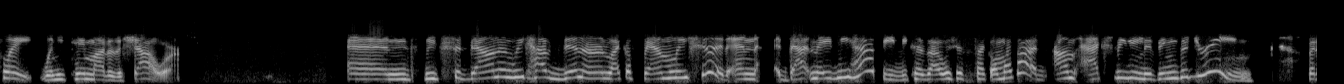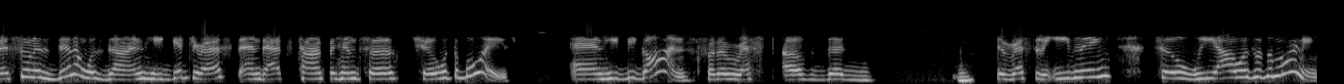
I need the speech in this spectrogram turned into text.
plate when he came out of the shower. And we'd sit down and we'd have dinner like a family should. And that made me happy because I was just like, oh my God, I'm actually living the dream. But as soon as dinner was done, he'd get dressed, and that's time for him to chill with the boys. And he'd be gone for the rest of the the rest of the evening till wee hours of the morning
